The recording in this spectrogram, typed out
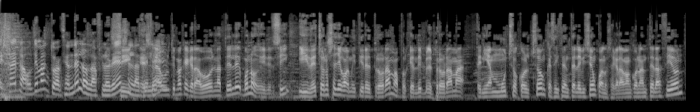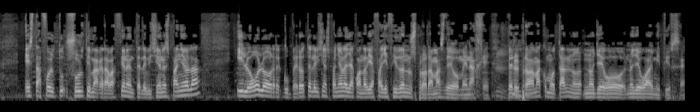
Esta es la última actuación de Lola Flores Sí, en la es tele. la última que grabó en la tele. Bueno, y- sí, y de hecho no se llegó a emitir el programa, porque el, el programa tenía mucho colchón que se hizo en televisión cuando se graban con antelación. Esta fue tu- su última grabación en televisión española y luego lo recuperó televisión española ya cuando había fallecido en los programas de homenaje. Pero el programa como tal no, no llegó, no llegó a emitirse.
